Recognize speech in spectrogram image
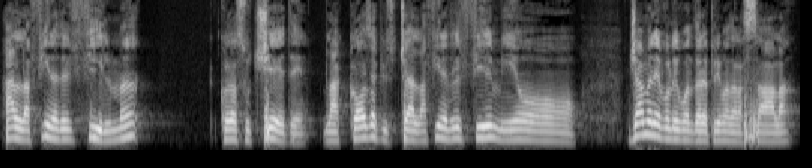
Alla fine del film, cosa succede? La cosa più. cioè, alla fine del film io. Già me ne volevo andare prima dalla sala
